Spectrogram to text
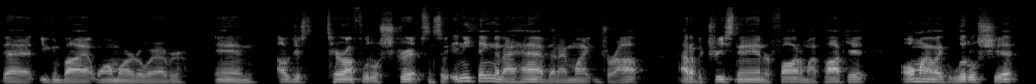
that you can buy at Walmart or wherever, and I'll just tear off little strips. And so anything that I have that I might drop out of a tree stand or fall out of my pocket, all my like little shit,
